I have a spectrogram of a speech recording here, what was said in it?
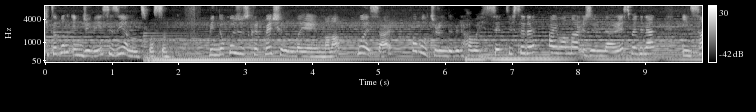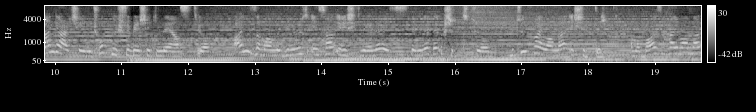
Kitabın inceliği sizi yanıltmasın. 1945 yılında yayınlanan bu eser Fable türünde bir hava hissettirse de hayvanlar üzerinden resmedilen insan gerçeğini çok güçlü bir şekilde yansıtıyor. Aynı zamanda günümüz insan ilişkilerine ve sistemine de ışık tutuyor. Bütün hayvanlar eşittir ama bazı hayvanlar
